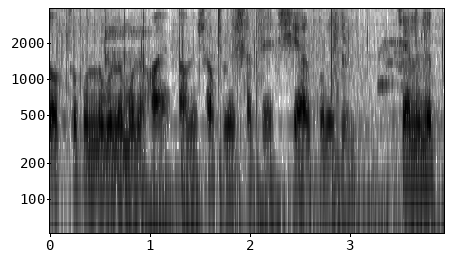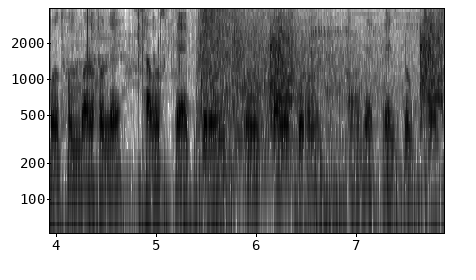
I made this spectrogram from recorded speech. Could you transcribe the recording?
তথ্যপূর্ণ বলে মনে হয়, তাহলে সকলের সাথে শেয়ার করে দিন। চ্যানেলে প্রথমবার হলে সাবস্ক্রাইব করুন এবং ফলো করুন আমাদের ফেসবুক পেজ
